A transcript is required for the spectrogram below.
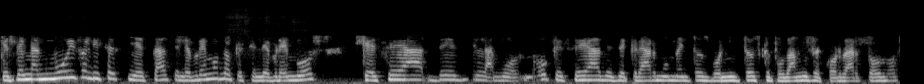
Que tengan muy felices fiestas, celebremos lo que celebremos, que sea desde el amor, ¿no? Que sea desde crear momentos bonitos que podamos recordar todos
